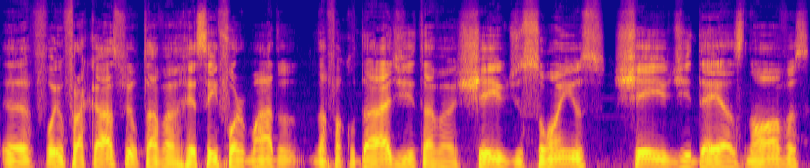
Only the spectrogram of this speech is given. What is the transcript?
É, foi um fracasso. Eu estava recém-formado na faculdade, estava cheio de sonhos, cheio de ideias novas,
